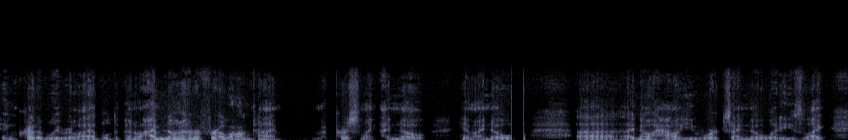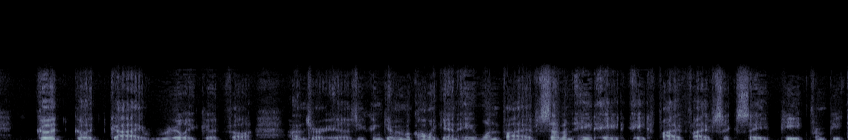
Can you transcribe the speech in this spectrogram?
incredibly reliable, dependable. I've known Hunter for a long time. Personally, I know him. I know uh, I know how he works. I know what he's like good, good guy, really good fella, Hunter is. You can give him a call again, 815 788 8556. Say, Pete from Pete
